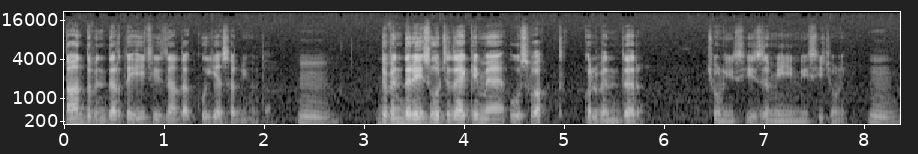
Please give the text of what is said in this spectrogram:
ਤਾਂ ਦਵਿੰਦਰ ਤੇ ਇਹ ਚੀਜ਼ਾਂ ਦਾ ਕੋਈ ਅਸਰ ਨਹੀਂ ਹੁੰਦਾ। ਹੂੰ। ਦਵਿੰਦਰ ਇਹ ਸੋਚਦਾ ਹੈ ਕਿ ਮੈਂ ਉਸ ਵਕਤ ਕੁਲਵਿੰਦਰ ਚੁਣੀ ਸੀ ਜ਼ਮੀਨ ਨਹੀਂ ਸੀ ਚੁਣੀ। ਹੂੰ।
